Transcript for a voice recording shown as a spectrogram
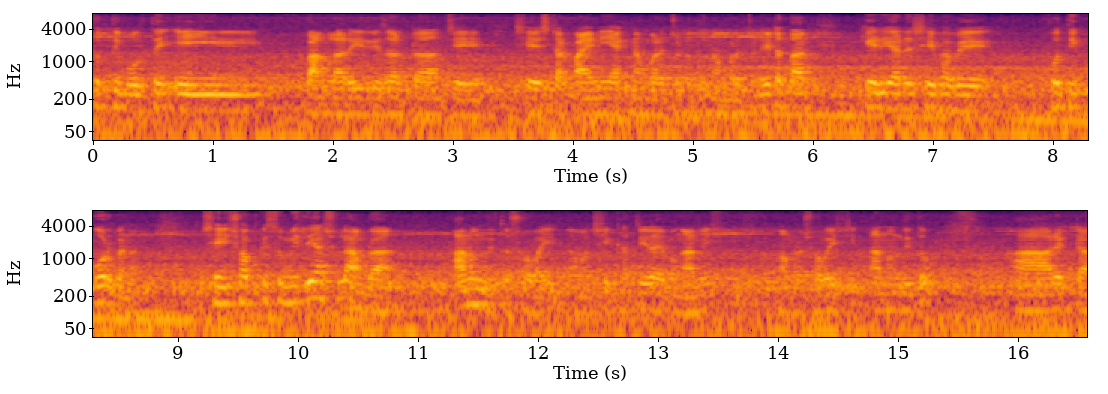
সত্যি বলতে এই বাংলার এই রেজাল্টটা যে সে স্টার পায়নি এক নম্বরের জন্য, দু নম্বরের জন্য, এটা তার কেরিয়ারে সেইভাবে ক্ষতি করবে না। সেই সব কিছু মিলিয়ে আসলে আমরা আনন্দিত সবাই, আমার শিক্ষার্থীরা এবং আমি। আমরা সবাই আনন্দিত। আর একটা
